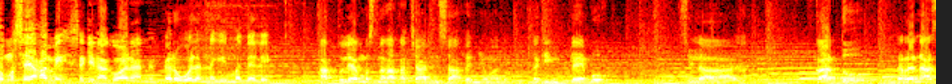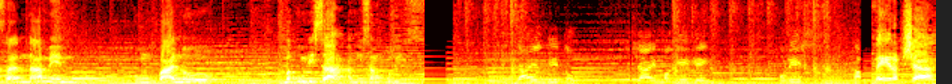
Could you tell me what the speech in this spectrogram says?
So, masaya kami sa ginagawa namin, pero walang naging madali. Actually, ang mas nakaka-challenge sa akin yung ano, naging plebo. Sila Cardo, naranasan namin kung paano mag-umpisa ang isang pulis. Dahil dito, siya ay magiging pulis Mahirap siya,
